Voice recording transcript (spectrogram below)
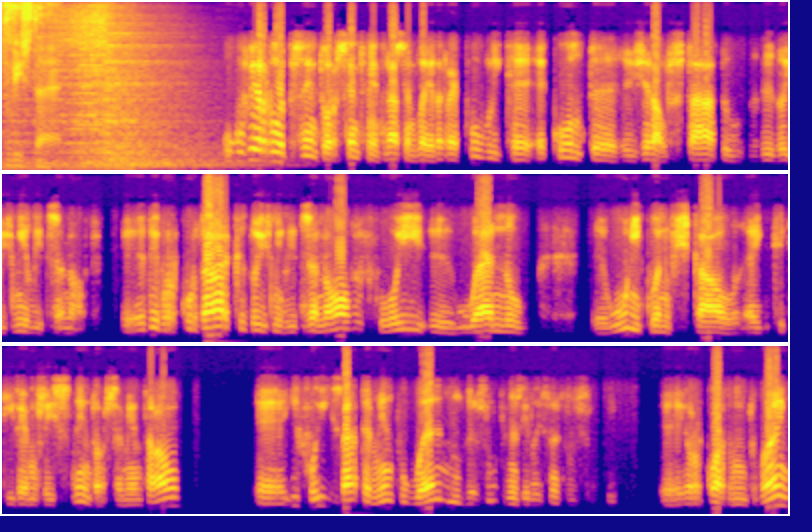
de Vista. O Governo apresentou recentemente na Assembleia da República a Conta Geral do Estado de 2019. Eh, devo recordar que 2019 foi eh, o ano, eh, o único ano fiscal em que tivemos excedente orçamental e foi exatamente o ano das últimas eleições legislativas. Eu recordo muito bem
